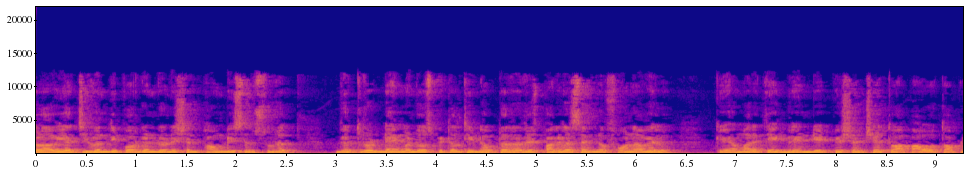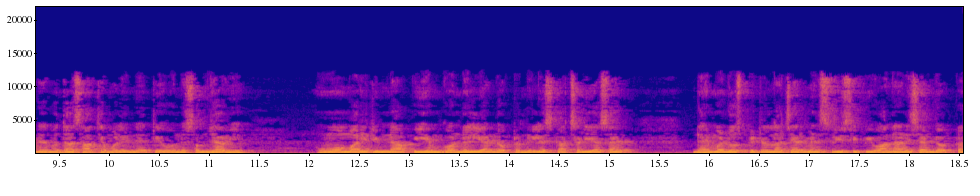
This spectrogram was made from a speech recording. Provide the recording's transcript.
Talaviya Jivandeep organ donation foundation Surat. ગતરોજ ડાયમંડ હોસ્પિટલથી ડોક્ટર હરેશ પાગડા સાહેબનો ફોન આવેલો કે અમારે ત્યાં એક બ્રેન્ડેડ પેશન્ટ છે, તો આપ આવો, તો આપણે બધા સાથે મળીને તેઓને સમજાવીએ. હું અમારી ટીમના પીએમ ગોંડલિયા, ડોક્ટર નિલેશ કાછડિયા સાહેબ ડાયમંડ હોસ્પિટલના ચેરમેન શ્રી સીપી વાનાણી સાહેબ, ડોક્ટર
